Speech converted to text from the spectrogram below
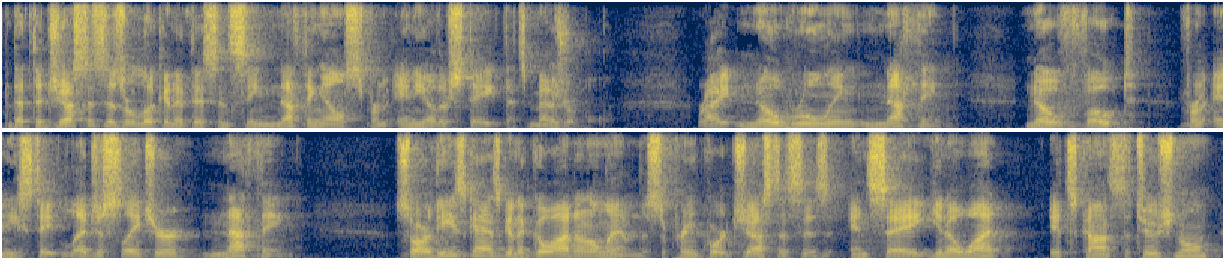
that the justices are looking at this and seeing nothing else from any other state that's measurable, right? No ruling, nothing. No vote from any state legislature, nothing. So are these guys going to go out on a limb, the Supreme Court justices, and say, you know what? It's constitutional.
